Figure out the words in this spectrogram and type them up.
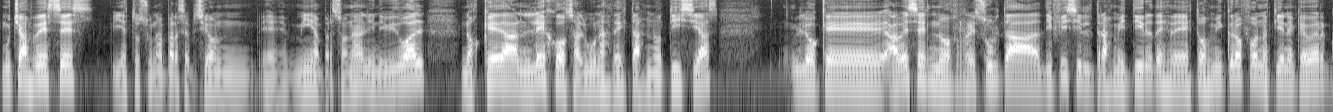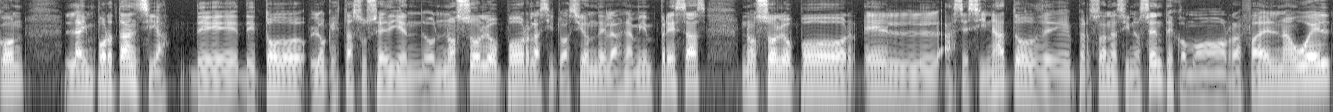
muchas veces y esto es una percepción eh, mía personal, individual, nos quedan lejos algunas de estas noticias lo que a veces nos resulta difícil transmitir desde estos micrófonos tiene que ver con la importancia de, todo lo que está sucediendo, no solo por la situación de las lamiempresas, no solo por el asesinato de personas inocentes como Rafael Nahuel,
